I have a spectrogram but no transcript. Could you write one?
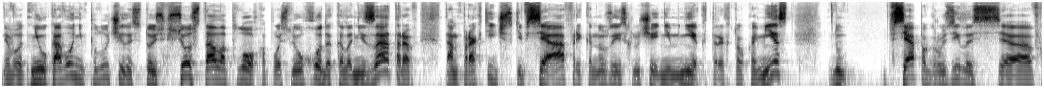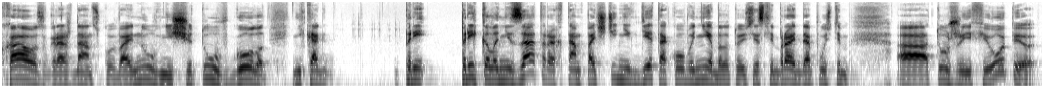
Вот, вот ни у кого не получилось. То есть все стало плохо. После ухода колонизаторов, там практически вся Африка, ну, за исключением некоторых только мест, ну, вся погрузилась э, в хаос, в гражданскую войну, в нищету, в голод. Никак... При при колонизаторах там почти нигде такого не было. То есть, если брать, допустим, а, ту же Эфиопию,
